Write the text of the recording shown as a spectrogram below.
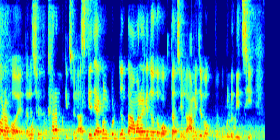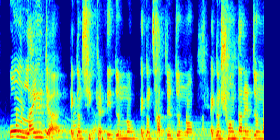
করা হয়, তাহলে সেটা তো খারাপ কিছু না। আজকে যে এখন পর্যন্ত আমার আগে যত বক্তা ছিল, আমি যে বক্তব্যগুলো দিচ্ছি, কোন লাইনটা একজন শিক্ষার্থীর জন্য, একজন ছাত্রের জন্য, একজন সন্তানের জন্য,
